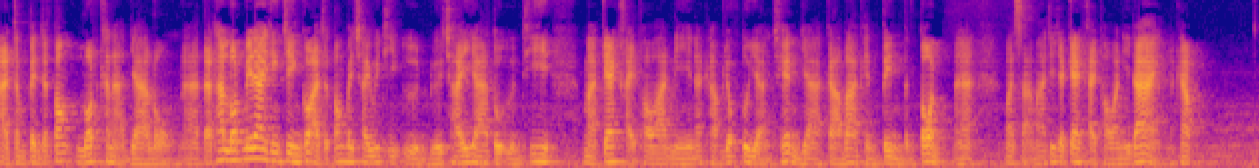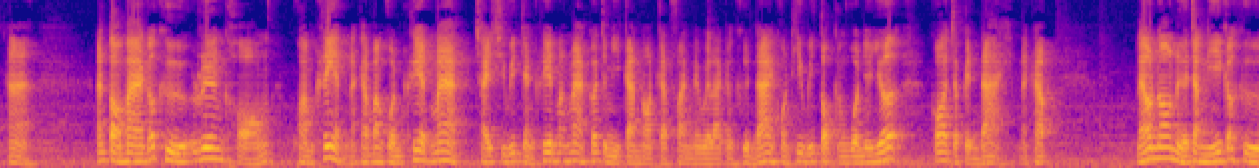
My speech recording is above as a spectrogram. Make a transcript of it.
อาจจำเป็นจะต้องลดขนาดยาลงนะแต่ถ้าลดไม่ได้จริง ๆ ก็อาจจะต้องไปใช้วิธีอื่น หรือใช้ยาตัวอื่นที่มาแก้ไขภาวะนี้นะครับ ยกตัวอย่างเช่น ยากาบาเพนตินเป็นต้นนะฮะมันสามารถที่จะแก้ไขภาวะนี้ได้นะครับ อ่าอันต่อมาก็คือเรื่องของความเครียดนะครับ บางคนเครียดมากใช้ชีวิตอย่างเครียดมากๆ ก็จะมีการนอนกัดฟันในเวลากลางคืนได้ คนที่วิตกกังวลเยอะๆ ก็จะเป็นได้นะครับ แล้วนอกเหนือจากนี้ก็คือ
